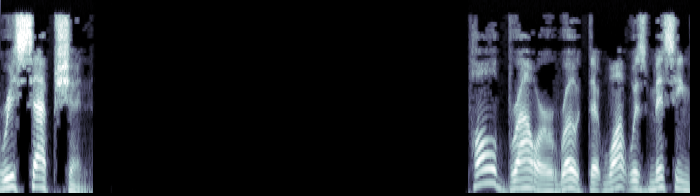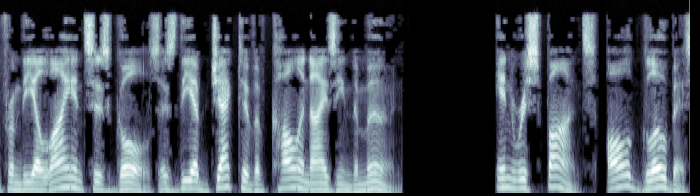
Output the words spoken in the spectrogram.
Reception Paul Brower wrote that what was missing from the alliance's goals is the objective of colonizing the Moon. In response, Al Globus,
